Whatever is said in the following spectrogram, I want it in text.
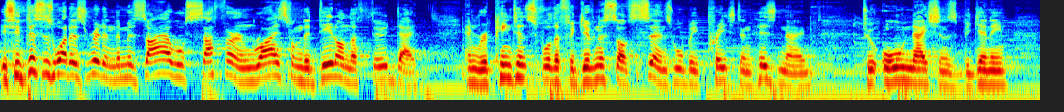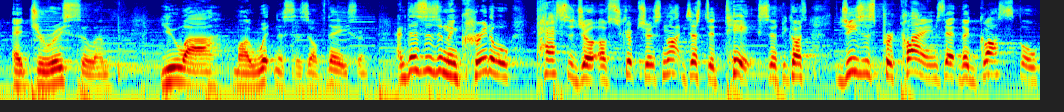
He said, This is what is written the Messiah will suffer and rise from the dead on the third day, and repentance for the forgiveness of sins will be preached in his name to all nations, beginning at Jerusalem, you are my witnesses of these. And, and this is an incredible passage of Scripture. It's not just a text, it's because Jesus proclaims that the gospel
